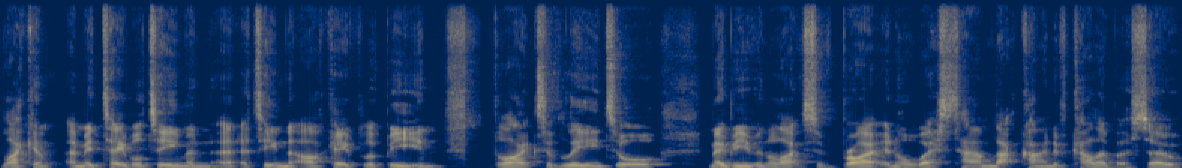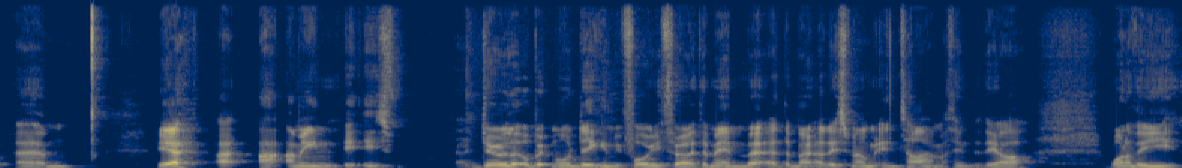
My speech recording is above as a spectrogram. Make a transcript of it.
like a, a mid table team and a, a, team that are capable of beating the likes of Leeds or maybe even the likes of Brighton or West Ham, that kind of caliber. So um, yeah, I, I, mean, it's do a little bit more digging before you throw them in. But at the at this moment in time, I think that they are one of the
